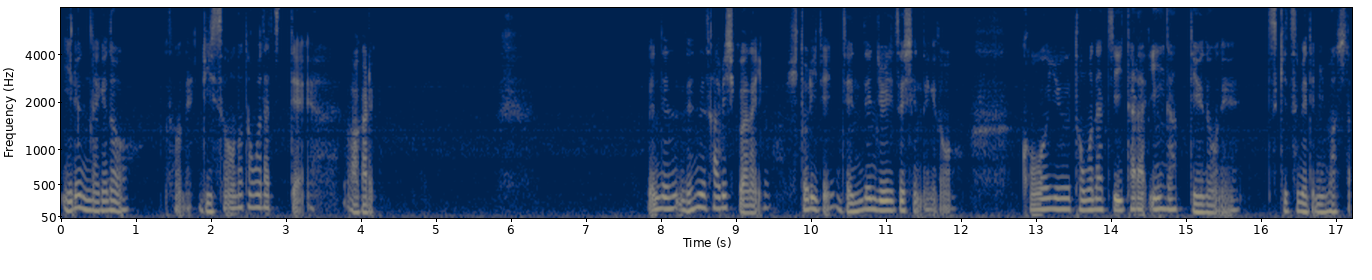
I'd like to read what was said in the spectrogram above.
いるんだけどそうね理想の友達ってわかる。全然全然寂しくはないよ。一人で全然充実してんだけど。こういう友達いたらいいなっていうのをね突き詰めてみました。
